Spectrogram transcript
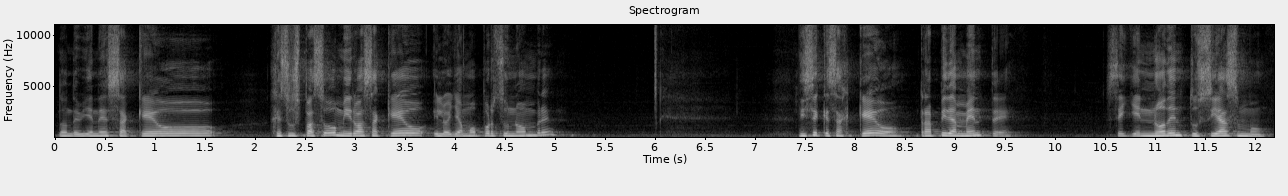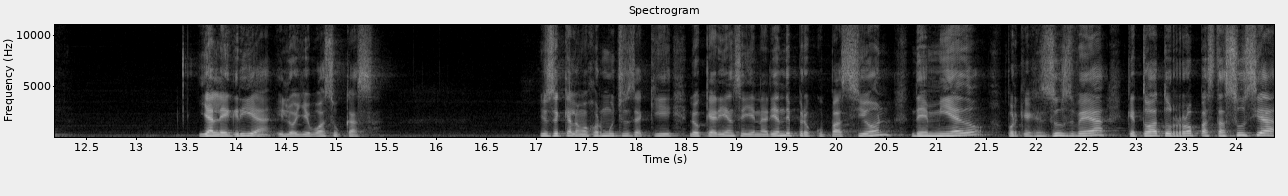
donde viene Saqueo? Jesús pasó, miró a Saqueo y lo llamó por su nombre. Dice que Saqueo rápidamente se llenó de entusiasmo y alegría y lo llevó a su casa. Yo sé que a lo mejor muchos de aquí lo que harían se llenarían de preocupación, de miedo, porque Jesús vea que toda tu ropa está sucia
